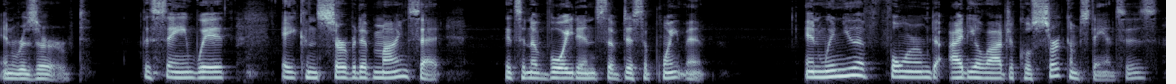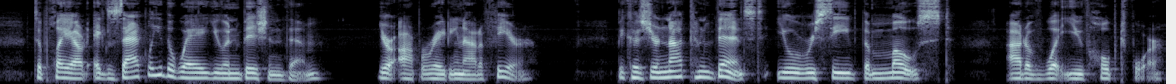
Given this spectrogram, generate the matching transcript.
and reserved. The same with a conservative mindset. It's an avoidance of disappointment. And when you have formed ideological circumstances to play out exactly the way you envisioned them, you're operating out of fear because you're not convinced you will receive the most out of what you've hoped for.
